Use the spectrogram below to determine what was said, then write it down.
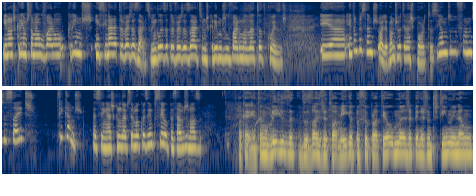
e nós queríamos também levar um. queríamos ensinar através das artes, o inglês através das artes, mas queríamos levar uma data de coisas. E, uh, então pensamos: olha, vamos bater às portas e onde formos aceitos ficamos. Assim, acho que não deve ser uma coisa impossível, pensámos nós. Ok, então o brilho dos olhos da tua amiga passou para o teu, mas apenas no destino e não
